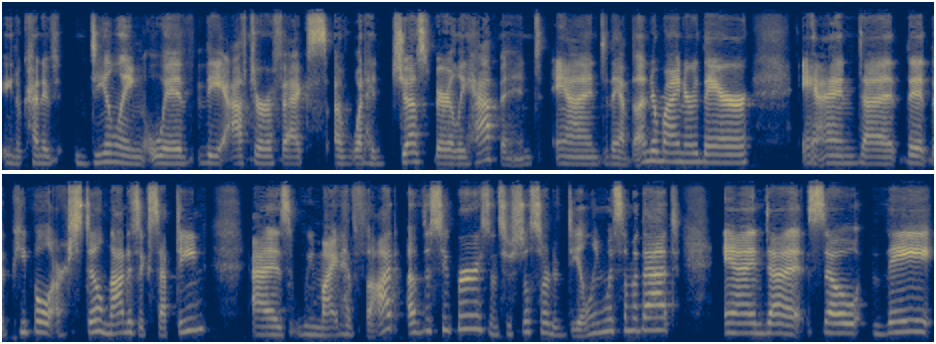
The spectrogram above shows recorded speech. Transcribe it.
you know, kind of dealing with the after effects of what had just barely happened. And they have the Underminer there. and uh, the the people are still not as accepting as we might have thought of the supers, and so they're still sort of dealing with some of that. And uh, so they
